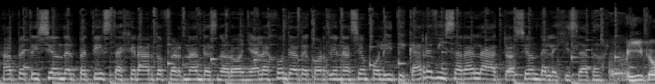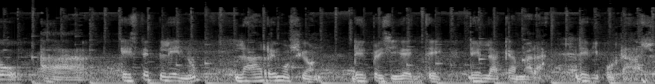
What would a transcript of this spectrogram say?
A petición del petista Gerardo Fernández Noroña, la Junta de Coordinación Política revisará la actuación del legislador. Pido a este pleno la remoción del presidente de la Cámara de Diputados.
